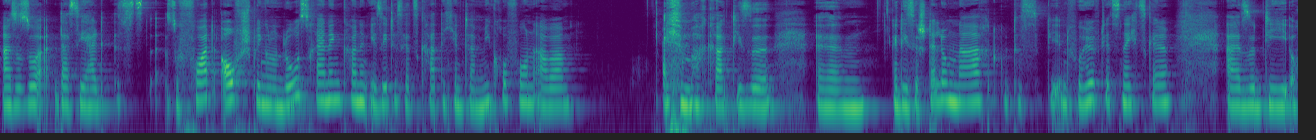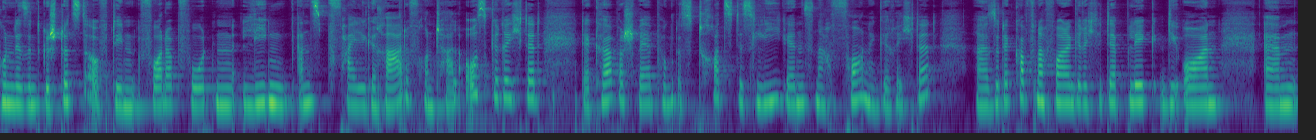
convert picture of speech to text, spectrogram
also so, dass sie halt sofort aufspringen und losrennen können. Ihr seht es jetzt gerade nicht hinter dem Mikrofon, aber ich mache gerade diese, ähm, diese Stellung nach. Gut, das, die Info hilft jetzt nichts, gell? Also die Hunde sind gestützt auf den Vorderpfoten, liegen ganz pfeilgerade, frontal ausgerichtet. Der Körperschwerpunkt ist trotz des Liegens nach vorne gerichtet. Also der Kopf nach vorne gerichtet, der Blick, die Ohren, ähm,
